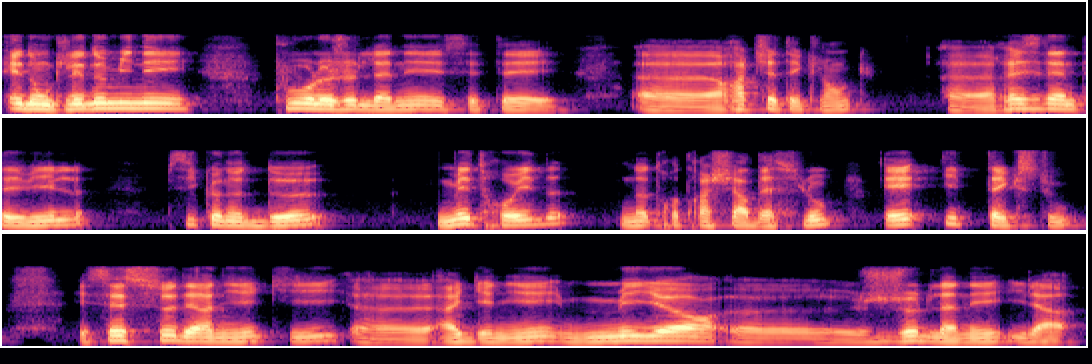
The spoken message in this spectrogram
Et donc les nominés pour le jeu de l'année, c'était euh, Ratchet et Clank, euh, Resident Evil, Psychonaut 2, Metroid, notre très cher Deathloop et It Takes Two. Et c'est ce dernier qui euh, a gagné meilleur jeu de l'année. Il a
